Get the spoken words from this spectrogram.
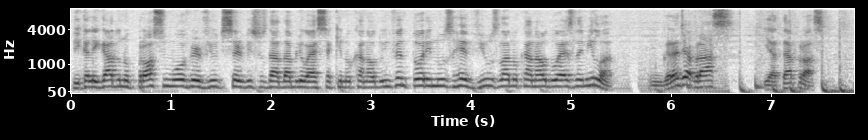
Fica ligado no próximo overview de serviços da AWS aqui no canal do Inventor e nos reviews lá no canal do Wesley Milan. Um grande abraço e até a próxima.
